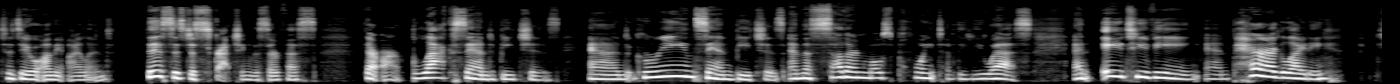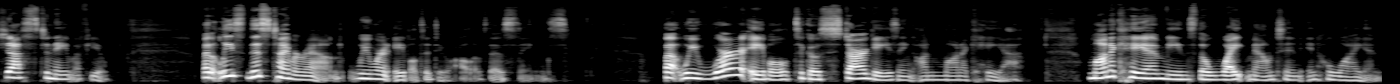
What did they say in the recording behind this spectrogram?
to do on the island. This is just scratching the surface. There are black sand beaches and green sand beaches and the southernmost point of the US and ATVing and paragliding, just to name a few. But at least this time around, we weren't able to do all of those things. But we were able to go stargazing on Mauna Kea. Mauna Kea means the white mountain in Hawaiian,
